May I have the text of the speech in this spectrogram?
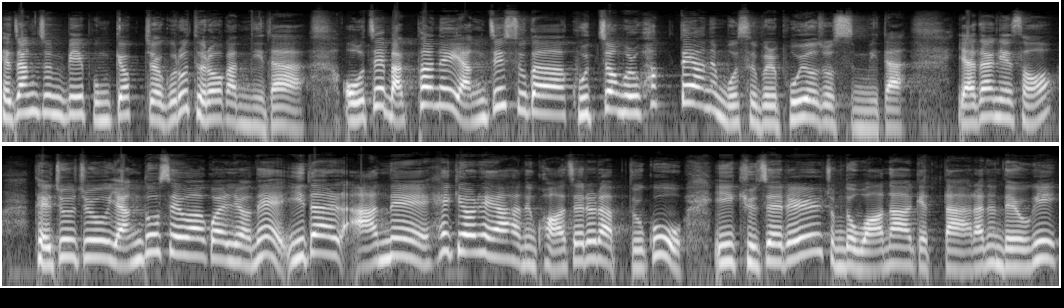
개장 준비 본격적으로 들어갑니다. 어제 막판에 양지수가 고점을 확대하는 모습을 보여줬습니다. 야당에서 대조주 양도세와 관련해 이달 안에 해결해야 하는 과제를 앞두고 이 규제를 좀 더 완화하겠다라는 내용이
